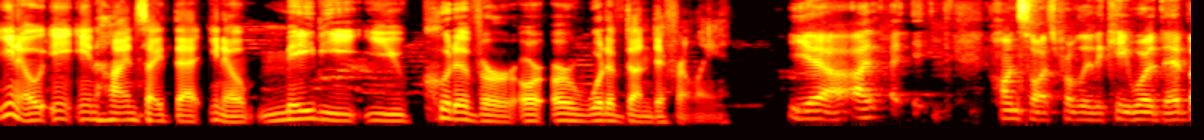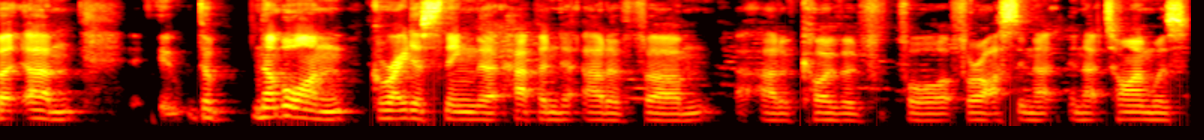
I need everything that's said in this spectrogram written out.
you know, in, in hindsight that you know maybe you could have or or, or would have done differently. Yeah, I, I, hindsight's probably the key word there. But um, the number one greatest thing that happened out of um, out of COVID for for us in that in that time was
